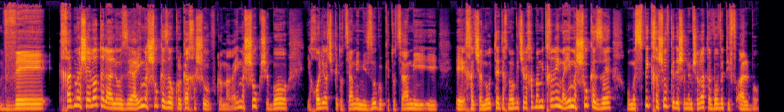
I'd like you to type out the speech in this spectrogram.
ואחד מהשאלות הללו זה האם השוק הזה הוא כל כך חשוב, כלומר האם השוק שבו יכול להיות שכתוצאה ממיזוג או כתוצאה מחדשנות טכנולוגית של אחד מהמתחרים, האם השוק הזה הוא מספיק חשוב כדי שממשלה תבוא ותפעל בו.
